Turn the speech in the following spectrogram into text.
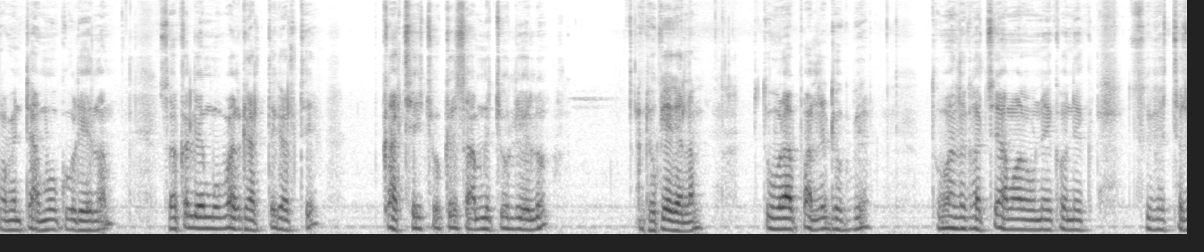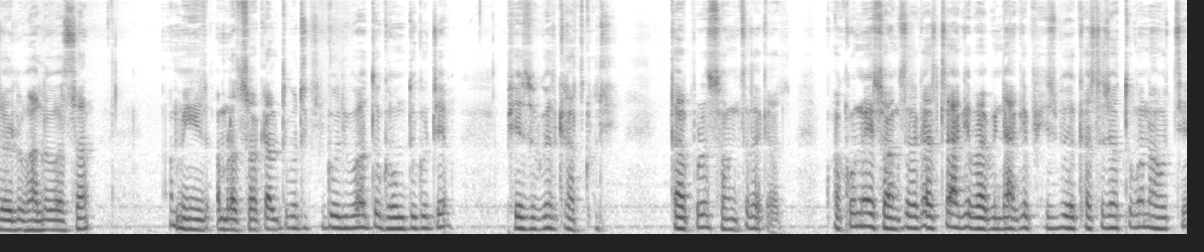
কমেন্টটা আমিও করে এলাম। সকালে মোবাইল ঘাঁটতে ঘাঁটতে কাছে চোখের সামনে চলে এলো। ঢুকে গেলাম। তোমরা পারলে ঢুকবে। তোমাদের কাছে আমার অনেক অনেক শুভেচ্ছা রইল, ভালোবাসা। আমি, আমরা সকাল থেকে উঠে কী করি বলতো ঘুম থেকে উঠে ফেসবুকের কাজ করি, তারপরে সংসারের কাজ। কখনো এই সংসারের কাজটা আগে ভাবি না, আগে ফেসবুকের কাজটা যতক্ষণ না হচ্ছে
